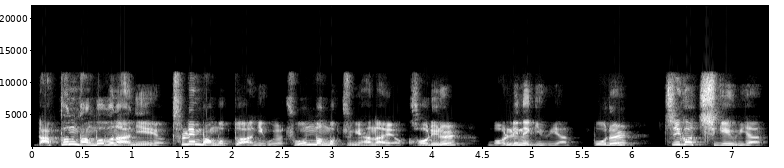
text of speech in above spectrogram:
나쁜 방법은 아니에요. 틀린 방법도 아니고요. 좋은 방법 중에 하나예요. 거리를 멀리 내기 위한, 볼을 찍어치기 위한.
